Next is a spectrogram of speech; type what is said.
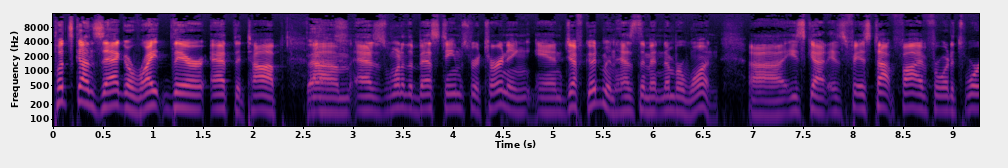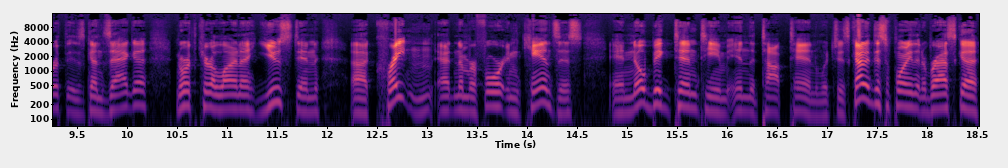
puts Gonzaga right there at the top um, as one of the best teams returning, and Jeff Goodman has them at number one. Uh, he's got his, his top five for what it's worth is Gonzaga, North Carolina, Houston, uh, Creighton at number four in Kansas, and no Big Ten team in the top ten, which is kind of disappointing that Nebraska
